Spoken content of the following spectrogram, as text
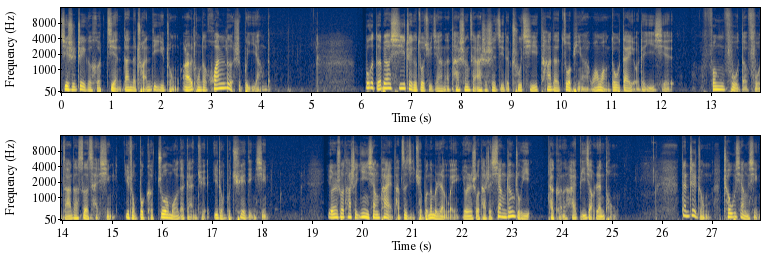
其实，这个和简单的传递一种儿童的欢乐是不一样的。不过，德彪西这个作曲家呢，他生在二十世纪的初期，他的作品啊，往往都带有着一些丰富的、复杂的色彩性，一种不可捉摸的感觉，一种不确定性。有人说他是印象派，他自己却不那么认为；有人说他是象征主义，他可能还比较认同。但这种抽象性、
